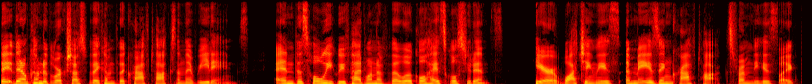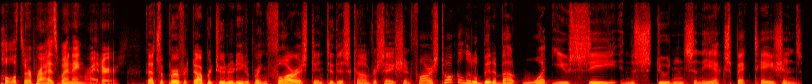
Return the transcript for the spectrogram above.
they, they don't come to the workshops, but they come to the craft talks and the readings. And this whole week, we've had one of the local high school students here watching these amazing craft talks from these like Pulitzer Prize winning writers. That's a perfect opportunity to bring Forrest into this conversation. Forrest, talk a little bit about what you see in the students and the expectations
